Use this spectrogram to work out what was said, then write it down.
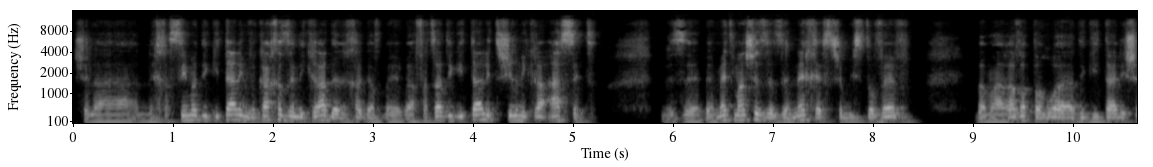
של הנכסים הדיגיטליים, וככה זה נקרא דרך אגב, בהפצה דיגיטלית, שיר נקרא אסט, וזה באמת מה שזה, זה נכס שמסתובב במערב הפרוע הדיגיטלי ש,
